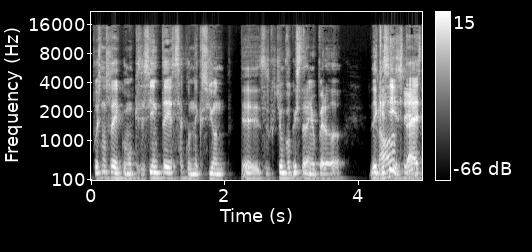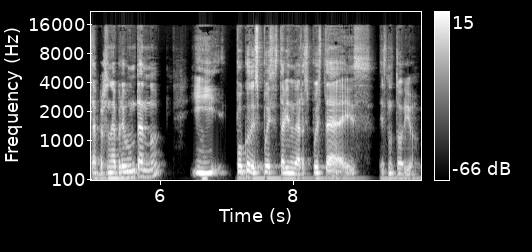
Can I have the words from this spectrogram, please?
pues no sé, como que se siente esa conexión. Eh, se escucha un poco extraño, pero de que sí, está esta persona preguntando y poco después está viendo la respuesta, es, es notorio.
